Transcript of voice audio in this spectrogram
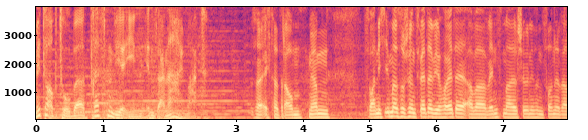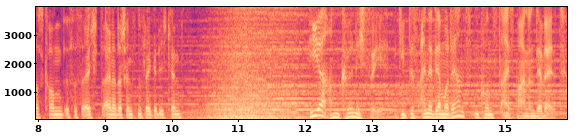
Mitte Oktober treffen wir ihn in seiner Heimat. Das ist ein echter Traum. Wir haben zwar nicht immer so schönes Wetter wie heute, aber wenn es mal schön ist und Sonne rauskommt, ist es echt einer der schönsten Flecke, die ich kenne. Hier am Königssee gibt es eine der modernsten Kunsteisbahnen der Welt.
